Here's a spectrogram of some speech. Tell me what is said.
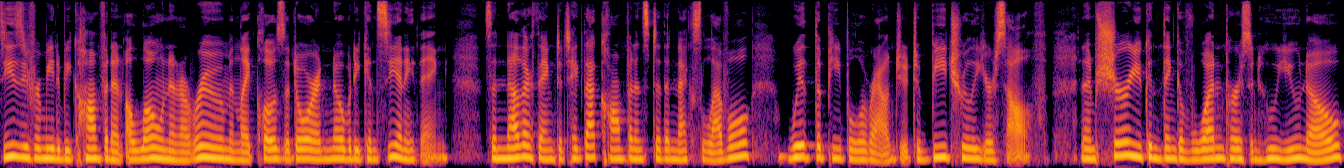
It's easy for me to be confident alone in a room and like close the door and nobody can see anything. It's another thing to take that confidence to the next level with the people around you, to be truly yourself. And I'm sure you can think of one person who you know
